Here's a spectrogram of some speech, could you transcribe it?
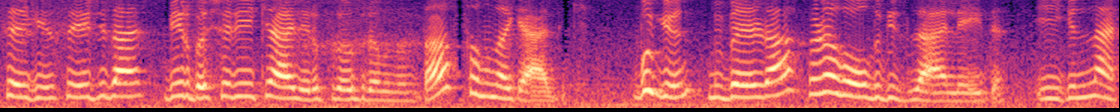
Sevgili seyirciler, Bir Başarı Hikayeleri programının da sonuna geldik. Bugün Müberra Hıraloğlu bizlerleydi. İyi günler.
